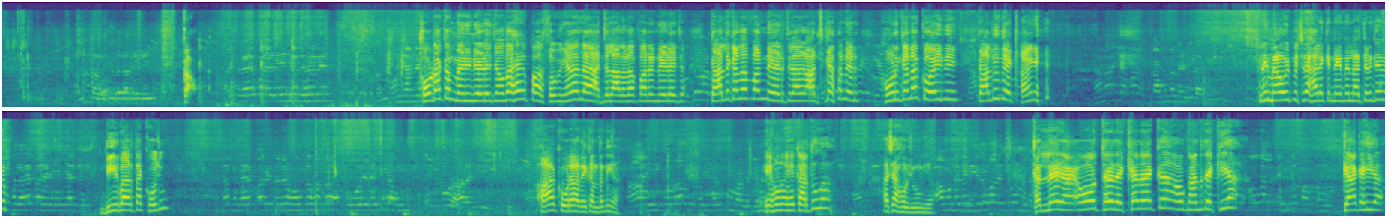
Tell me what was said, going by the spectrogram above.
ਥੋੜਾ ਕੰਮੇ ਨਹੀਂ ਨੇੜੇ ਚ ਆਉਂਦਾ, ਇਹ ਪਰਸੋਂ ਵੀ ਕਹਿੰਦਾ, ਲੈ ਅੱਜ ਲਾ ਲੈਣਾ ਆਪਾਂ ਨੇ ਨੇੜੇ ਚ। ਕੱਲ ਕਹਿੰਦਾ ਆਪਾਂ ਨੇੜੇ ਚ ਲਾ ਲੈਣਾ, ਅੱਜ ਕਹਿੰਦਾ ਨੇੜੇ ਹੁਣ ਕਹਿੰਦਾ ਕੋਈ ਨਹੀਂ ਕੱਲ ਨੂੰ ਦੇਖਾਂਗੇ। ਨਹੀਂ, ਮੈਂ ਉਹ ਵੀ ਰਿਹਾ ਹਾਲੇ ਕਿੰਨੇ ਕੁ ਦਿਨ ਲੱਗ ਜਾਣਗੇ? ਵੀਰਵਾਰ ਤੱਕ ਹੋ ਜੂ? ਆਹ ਕੋਰਾ ਦੇ ਕੰਧ ਆ ਇਹ ਹੁਣ ਇਹ ਕਰ ਦੂਗਾ? ਅੱਛਾ, ਹੋ ਜੂਗੀਆਂ ਥੱਲੇ ਜਾ, ਉਹ ਉੱਥੇ ਦੇਖਿਆ ਤਾਂ ਇੱਕ, ਉਹ ਕੰਧ ਦੇਖੀ ਆ? ਕਿਆ ਕਹੀ ਆ?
